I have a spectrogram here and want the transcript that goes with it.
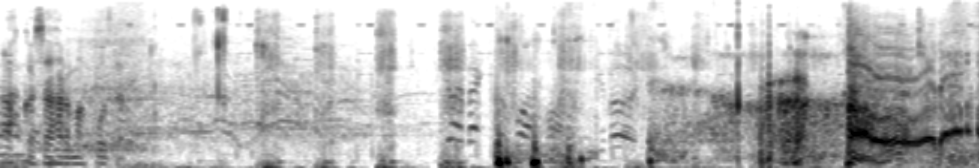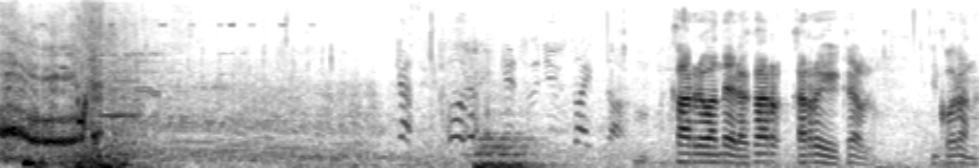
Asco esas armas putas. You're going back to the front line. You've earned it. Ahora, ahora. Gas is closing. Get to the new safe zone. Carro y bandera, carro, carro y cable. Y corona.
